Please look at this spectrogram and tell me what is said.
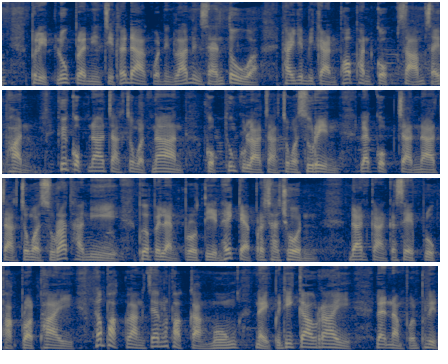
2 ผลิตลูกปลานินจิตรดากว่า1ล้าน1แสนตัวไทยยังมีการเพาะพันธุ์กบ 3 สายพันธุ์ คือกบนาจากจังหวัดน่าน กบทุ่งกุลาจากจังหวัดสุรินทร์และกบจานนาจากจังหวัดสุราษฎร์ธานี เพื่อเป็นแหล่งโปรตีนให้แก่ประชาชน ด้านการเกษตรปลูกผักปลอดภัย ทั้งผักกลางแจ้งและผักกลางมุ้งในพื้นที่ 9 ไร่ และนำผลผลิต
